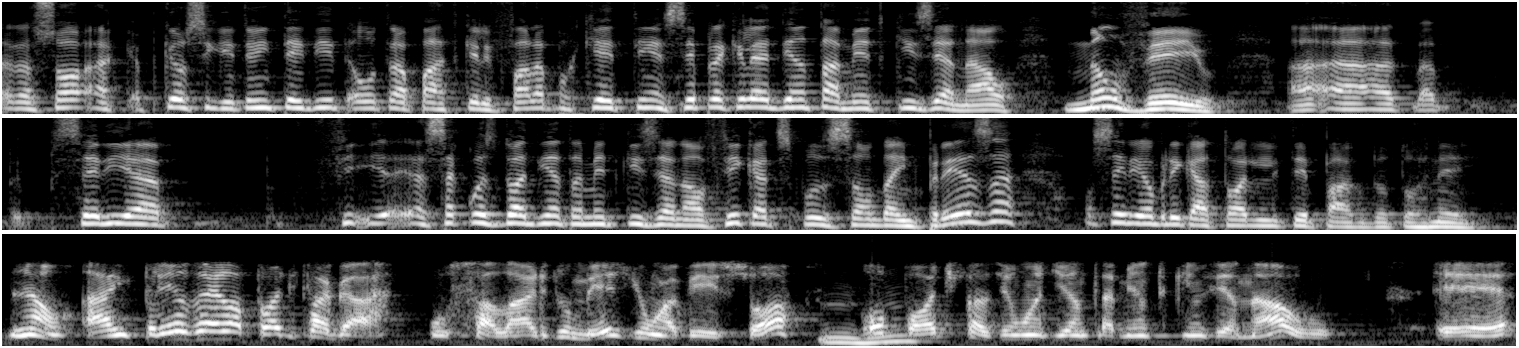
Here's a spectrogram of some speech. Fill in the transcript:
Era só. Porque é o seguinte, eu entendi outra parte que ele fala, porque tem sempre aquele adiantamento quinzenal. Não veio. A, a, a, seria. Essa coisa do adiantamento quinzenal fica à disposição da empresa ou seria obrigatório ele ter pago, doutor Ney? Não, a empresa ela pode pagar o salário do mês de uma vez só, uhum. ou pode fazer um adiantamento quinzenal é,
